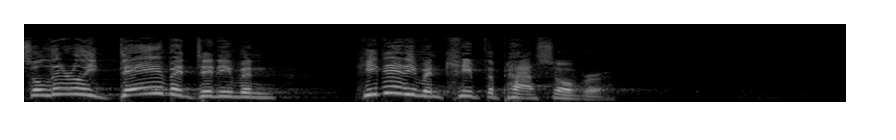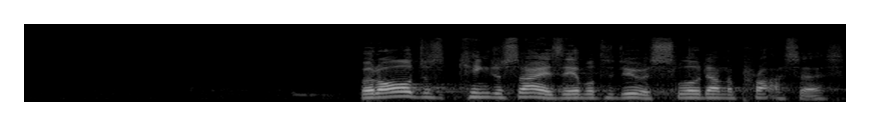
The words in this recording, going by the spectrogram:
So literally, David didn't even, he didn't even keep the Passover. But all King Josiah is able to do is slow down the process.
